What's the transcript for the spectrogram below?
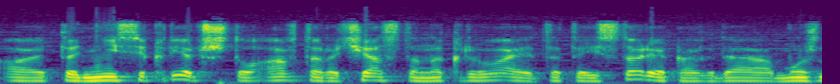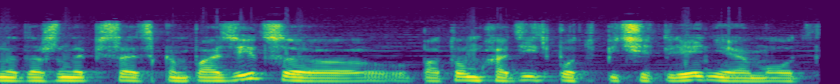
а, это не секрет, что автора часто накрывает эта история, когда можно даже написать композицию, потом ходить под впечатлением от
